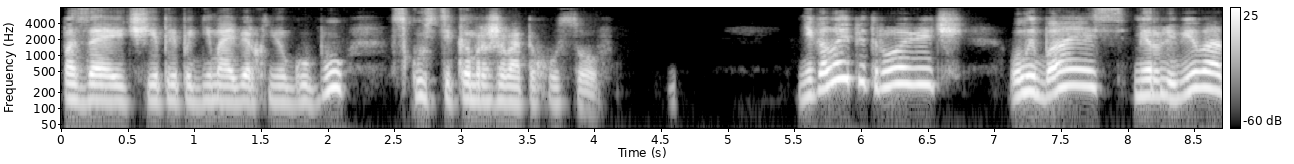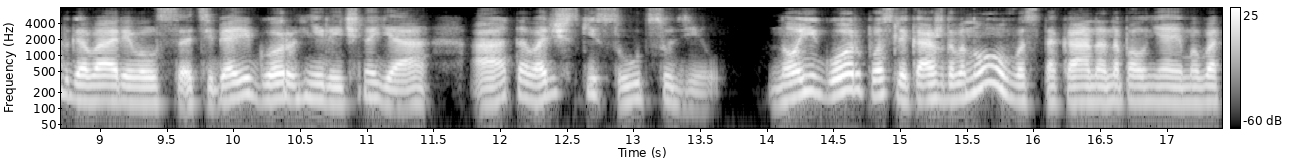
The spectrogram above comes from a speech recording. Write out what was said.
по заячьи приподнимая верхнюю губу с кустиком рыжеватых усов. Николай Петрович, улыбаясь, миролюбиво отговаривался. «Тебя, Егор, не лично я, а товарищеский суд судил». Но Егор после каждого нового стакана, наполняемого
